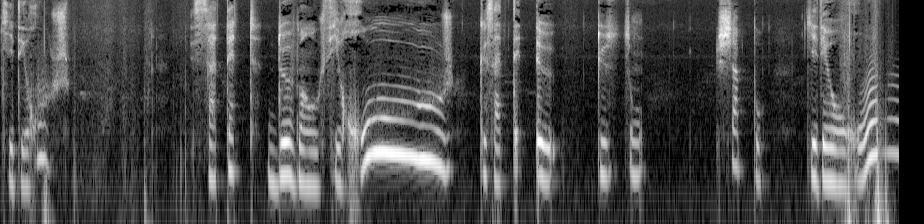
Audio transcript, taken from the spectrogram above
qui était rouge, sa tête devant aussi rouge que sa tête, euh, que son chapeau qui était rouge.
